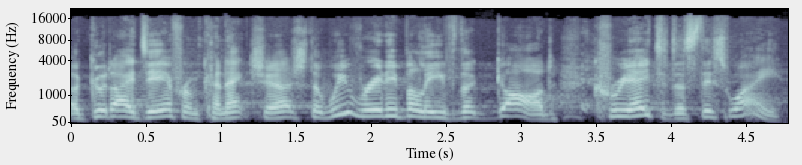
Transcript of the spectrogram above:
a good idea from Connect Church, that we really believe that God created us this way.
